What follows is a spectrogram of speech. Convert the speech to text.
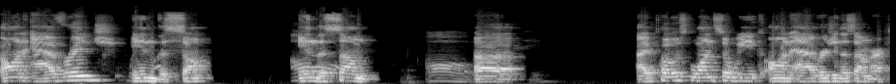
on average in the sum in the Oh, sum oh Uh. I post once a week on average in the summer.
